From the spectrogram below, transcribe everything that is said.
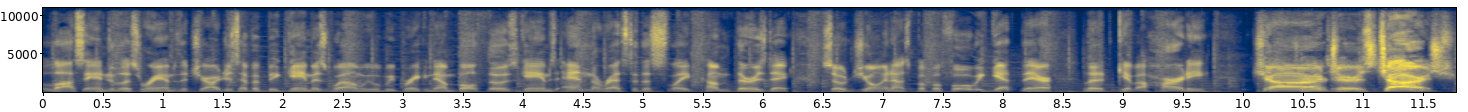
Los Angeles Rams. The Chargers have a big game as well, and we will be breaking down both those games and the rest of the slate come Thursday. So join us. But before we get there, let's give a hearty Chargers charge.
